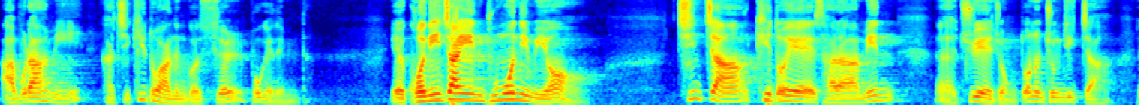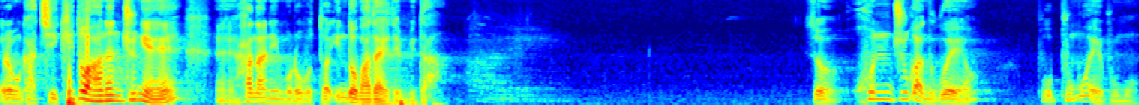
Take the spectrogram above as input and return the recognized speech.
아브라함이 같이 기도하는 것을 보게 됩니다. 예, 권위자인 부모님이요, 진짜 기도의 사람인 주의 종 또는 중직자, 여러분 같이 기도하는 중에 하나님으로부터 인도받아야 됩니다. 그래서 혼주가 누구예요? 부모예요, 부모.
